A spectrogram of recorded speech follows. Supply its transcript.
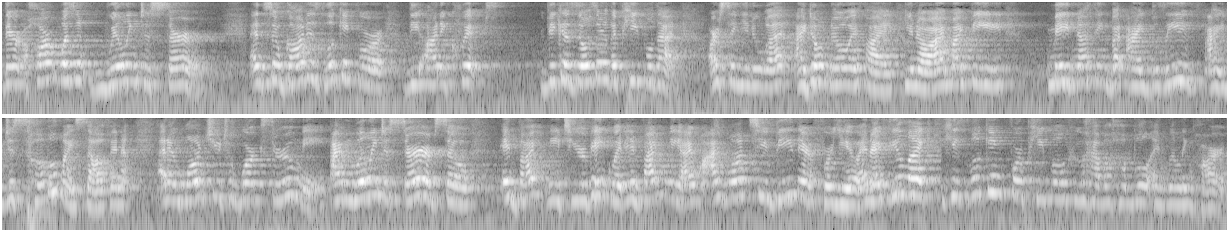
Their heart wasn't willing to serve. And so God is looking for the unequipped because those are the people that are saying, you know what, I don't know if I, you know, I might be made nothing, but I believe I just humble myself and, and I want you to work through me. I'm willing to serve, so invite me to your banquet. Invite me. I, I want to be there for you. And I feel like He's looking for people who have a humble and willing heart.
